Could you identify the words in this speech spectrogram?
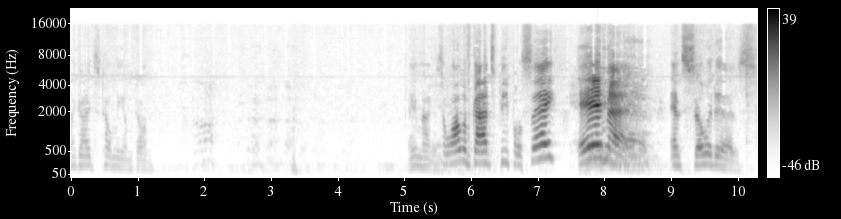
My guides tell me I'm done. Amen. So all of God's people say, Amen. Amen. And so it is.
